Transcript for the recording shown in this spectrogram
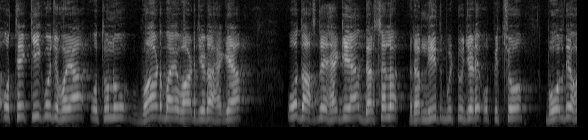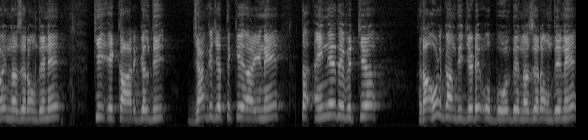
ਉੱਥੇ ਕੀ ਕੁਝ ਹੋਇਆ? ਉਹ ਤੁਹਾਨੂੰ ਵਰਡ ਬਾਏ ਵਰਡ ਜਿਹੜਾ ਹੈਗਾ ਉਹ ਦੱਸਦੇ ਹੈਗੇ ਆ, ਦਰਸਲ ਰਵਨੀਤ ਬਿੱਟੂ ਜਿਹੜੇ ਉਹ ਪਿੱਛੋਂ ਬੋਲਦੇ ਹੋਏ ਨਜ਼ਰ ਆਉਂਦੇ ਨੇ ਕਿ ਇਹ ਕਾਰਗਿਲ ਦੀ ਜੰਗ ਜਿੱਤ ਕੇ ਆਏ ਨੇ। ਤਾਂ ਇਹਨੇ ਦੇ ਵਿੱਚ ਰਾਹੁਲ ਗਾਂਧੀ ਜਿਹੜੇ ਉਹ ਬੋਲਦੇ ਨਜ਼ਰ ਆਉਂਦੇ ਨੇ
